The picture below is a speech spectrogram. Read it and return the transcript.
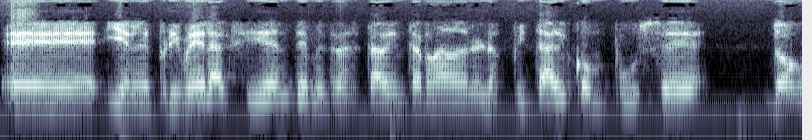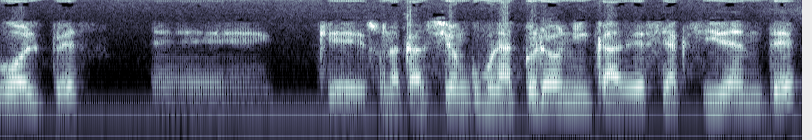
Eh, y en el primer accidente, mientras estaba internado en el hospital, compuse Dos Golpes, eh, que es una canción como una crónica de ese accidente.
